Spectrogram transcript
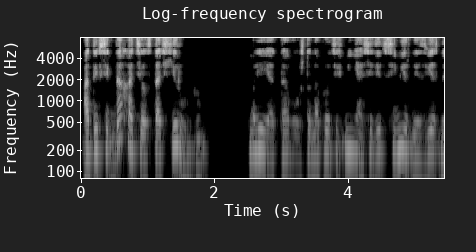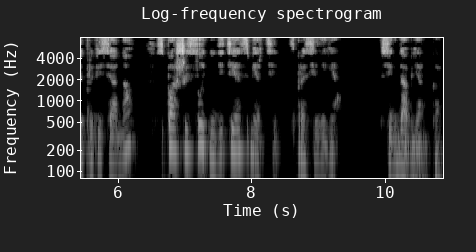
А ты всегда хотел стать хирургом? Млея от того, что напротив меня сидит всемирно известный профессионал, спасший сотни детей от смерти, спросила я. Всегда, Бьянка.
